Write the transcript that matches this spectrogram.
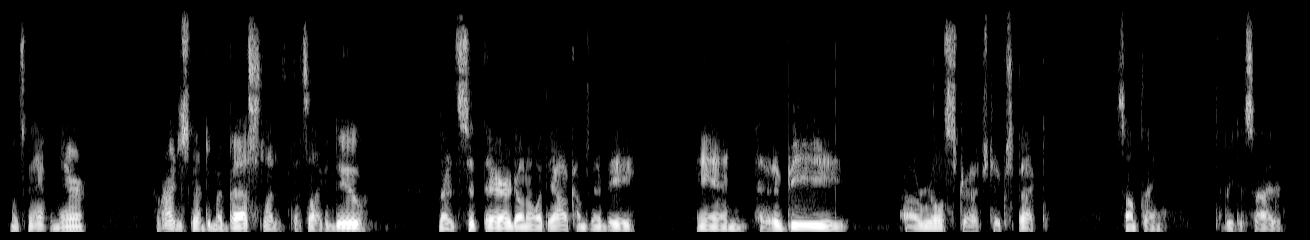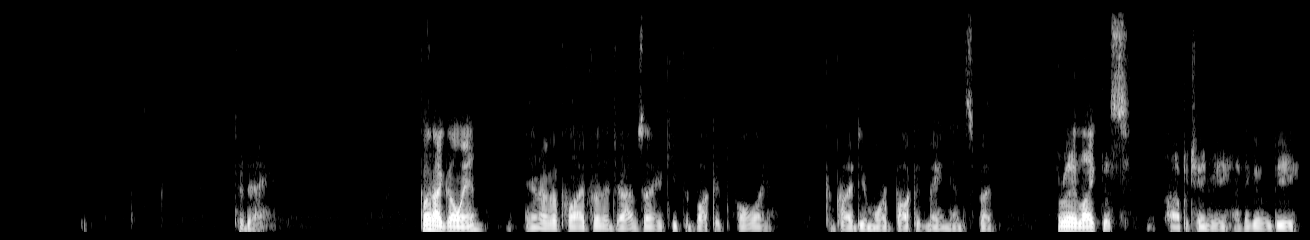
what's going to happen there. I've probably just got to do my best. Let it, that's all I can do. Let it sit there. Don't know what the outcome's going to be, and it'd be a real stretch to expect something to be decided today. But I go in and I've applied for other jobs. I keep the bucket full. I could probably do more bucket maintenance, but I really like this opportunity. I think it would be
